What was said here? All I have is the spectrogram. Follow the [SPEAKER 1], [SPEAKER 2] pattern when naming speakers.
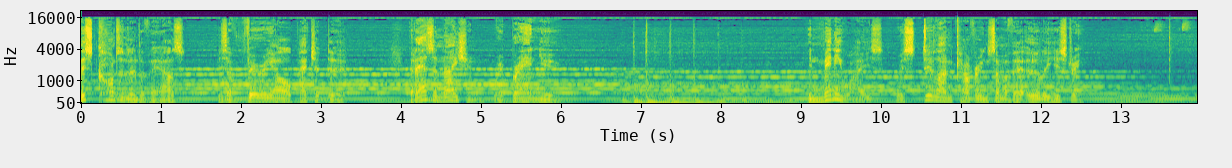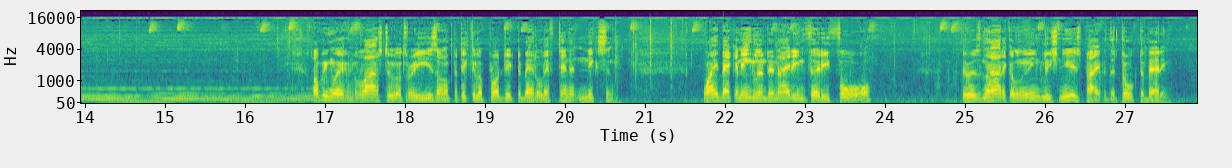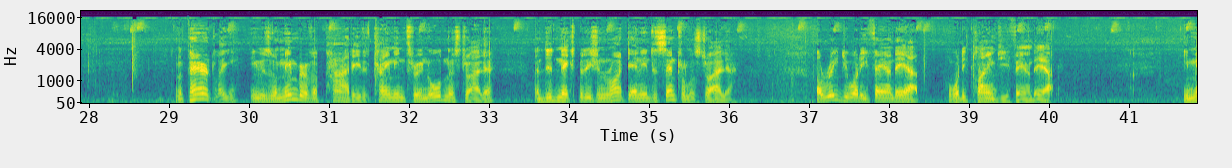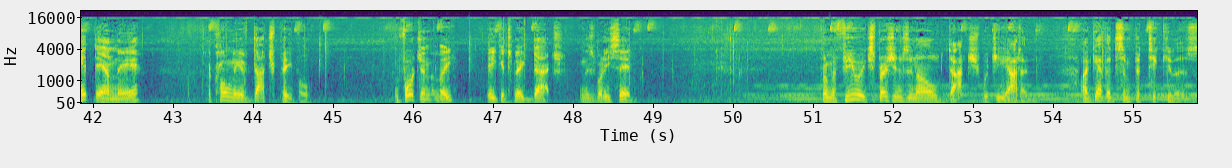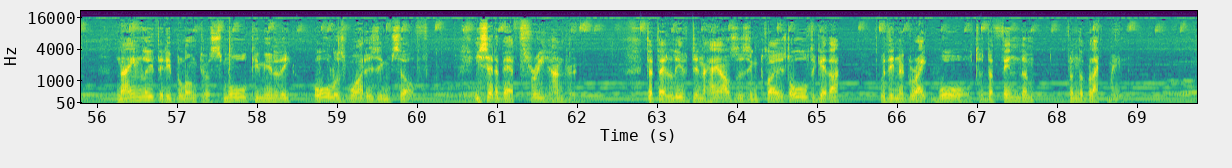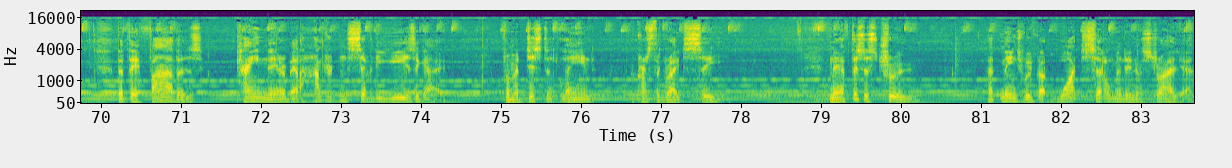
[SPEAKER 1] This continent of ours is a very old patch of dirt, but as a nation, we're brand new. In many ways, we're still uncovering some of our early history.
[SPEAKER 2] I've been working for the last two or three years on a particular project about a Lieutenant Nixon. Way back in England in 1834, there was an article in an English newspaper that talked about him. And apparently, he was a member of a party that came in through Northern Australia and did an expedition right down into Central Australia. I'll read you what he found out, or what he claims he found out. He met down there a colony of Dutch people. Unfortunately, he could speak Dutch, and this is what he said. From a few expressions in Old Dutch which he uttered, I gathered some particulars, namely that he belonged to a small community all as white as himself. He said about 300. That they lived in houses enclosed all together within a great wall to defend them from the black men. That their fathers came there about 170 years ago from a distant land across the Great Sea. Now, if this is true, that means we've got white settlement in Australia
